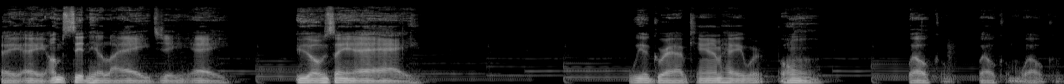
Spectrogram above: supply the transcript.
Hey, hey, I'm sitting here like, hey, G, hey. You know what I'm saying? Hey, hey. We'll grab Cam Heyward. Boom. Welcome, welcome, welcome.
